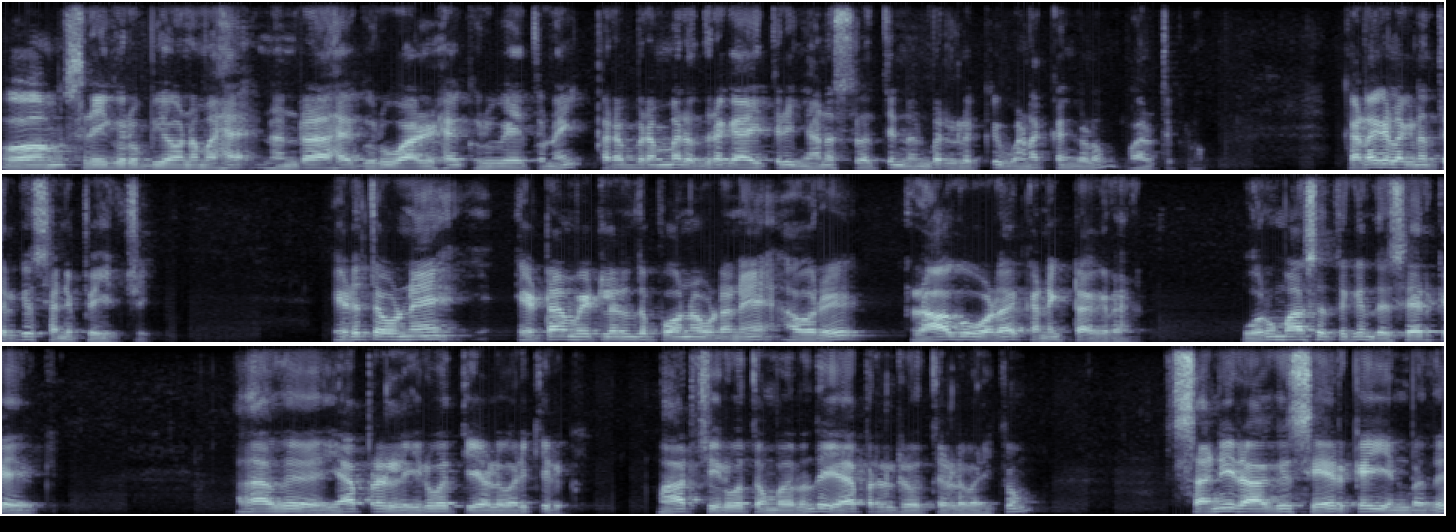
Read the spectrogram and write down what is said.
ஓம் ஸ்ரீ குருபியோ நமக. நன்றாக குருவாழ்க. குருவே துணை. பரபிரம்ம ருத்ரகாயத்ரி ஞானஸ்தலத்தின் நண்பர்களுக்கு வணக்கங்களும் வாழ்த்துக்களும். கடகலக்னத்திற்கு சனிப்பயிற்சி எடுத்த உடனே எட்டாம் வீட்டிலேருந்து போன உடனே அவர் ராகுவோட கனெக்ட் ஆகிறார். ஒரு மாதத்துக்கு இந்த சேர்க்கை இருக்குது அதாவது ஏப்ரல் இருபத்தி ஏழு வரைக்கும் இருக்குது மார்ச் இருபத்தொம்பதுலேருந்து ஏப்ரல் இருபத்தேழு வரைக்கும் சனி ராகு சேர்க்கை என்பது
